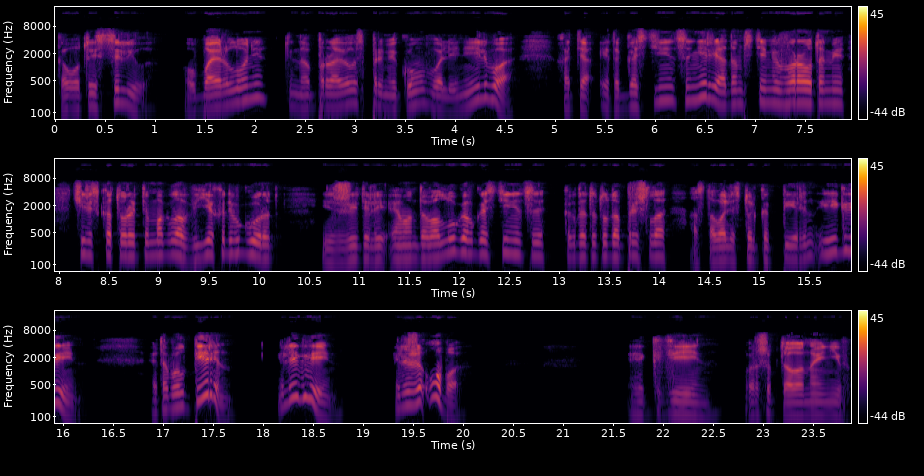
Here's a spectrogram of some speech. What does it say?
кого ты исцелила. В Байерлоне ты направилась прямиком в Валение Льва, хотя эта гостиница не рядом с теми воротами, через которые ты могла въехать в город. Из жителей Эмондова луга в гостинице, когда ты туда пришла, оставались только Перин и Игвейн. Это был Перин или Игвейн? Или же оба? «Эгвейн!» — прошептала Найнив.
